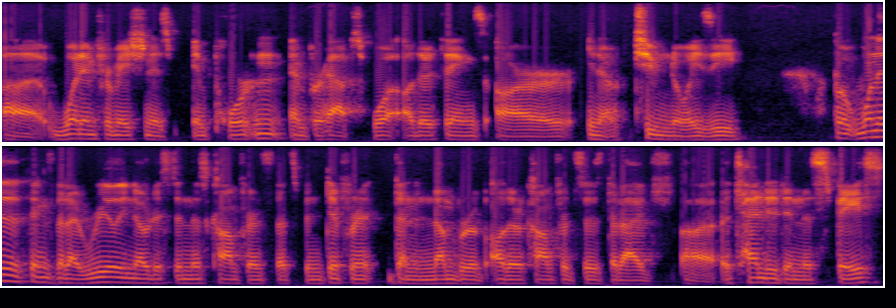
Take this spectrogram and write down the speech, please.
uh, what information is important and perhaps what other things are, you know, too noisy. But one of the things that I really noticed in this conference that's been different than a number of other conferences that I've uh, attended in this space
